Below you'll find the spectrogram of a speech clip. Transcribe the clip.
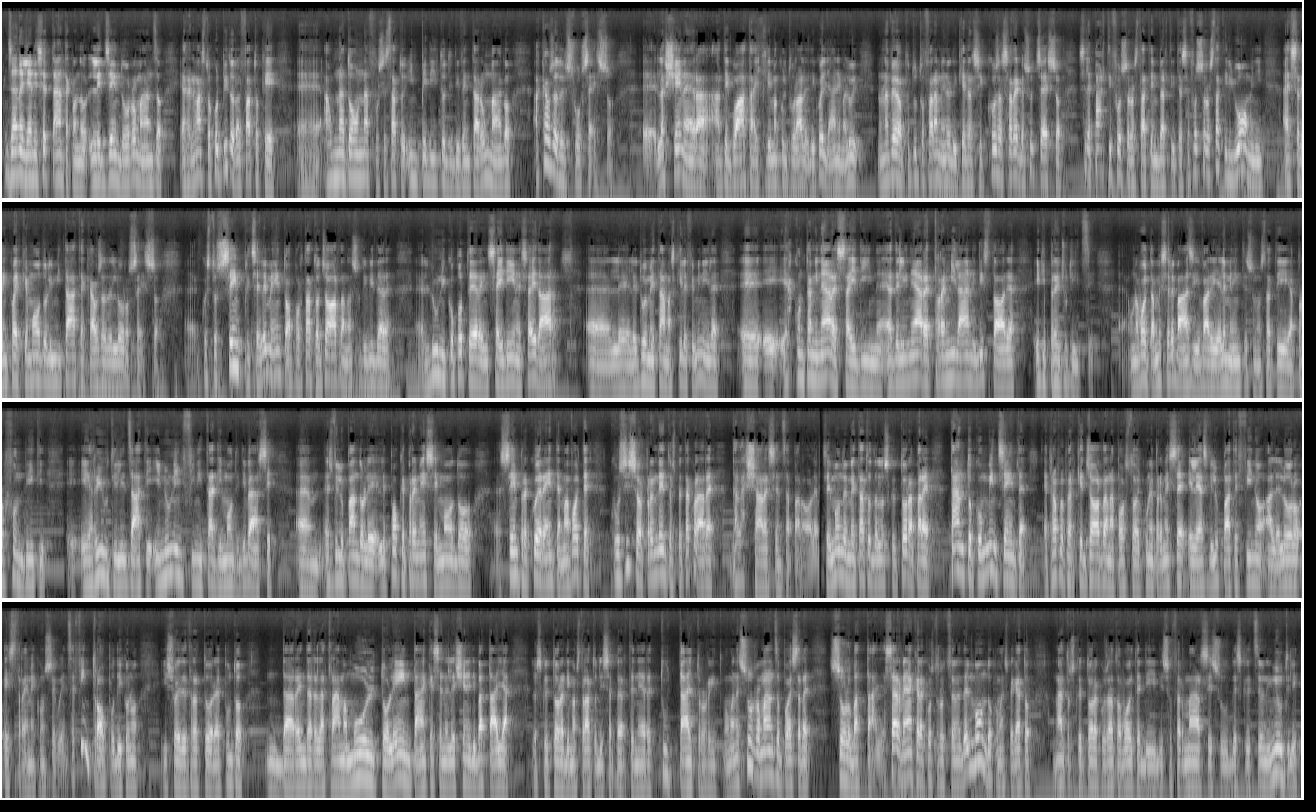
già negli anni 70, quando leggendo un romanzo era rimasto colpito dal fatto che eh, a una donna fosse stato impedito di diventare un mago a causa del suo sesso eh, la scena era adeguata al clima culturale di quegli anni, ma lui non aveva potuto fare a meno di chiedersi cosa sarebbe successo se le parti fossero state invertite, se fossero stati gli uomini a essere in qualche modo limitati a causa del loro sesso. Eh, questo semplice elemento ha portato Jordan a suddividere eh, l'unico potere in Saidin e Saidar, eh, le, le, due metà maschile e femminile, e, e a contaminare Saidin e a delineare 3000 anni di storia e di pregiudizi. Una volta messe le basi, i vari elementi sono stati approfonditi e, e riutilizzati in un'infinità di modi diversi, ehm, sviluppando le, le, poche premesse in modo eh, sempre coerente, ma a volte così sorprendente o spettacolare da lasciare senza parole. Se il mondo inventato dallo scrittore appare tanto convincente è proprio perché Jordan ha posto alcune premesse e le ha sviluppate fino alle loro estreme conseguenze. Fin troppo, dicono i suoi detrattori, al punto da rendere la trama molto lenta, anche se nelle scene di battaglia lo scrittore ha dimostrato di saper tenere tutt'altro ritmo, ma nessun romanzo può essere solo battaglia. Serve anche la costruzione del mondo, come ha spiegato un altro scrittore accusato a volte di, di soffermarsi su descrizioni inutili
